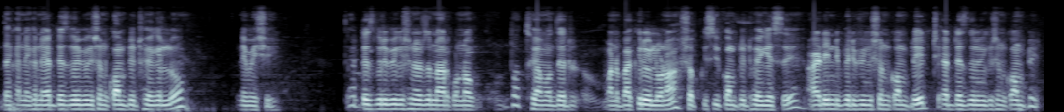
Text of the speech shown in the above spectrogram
দেখেন এখানে অ্যাড্রেস ভেরিফিকেশন কমপ্লিট হয়ে গেল নিমেষেই অ্যাড্রেস ভেরিফিকেশনের জন্য আর কোনো তথ্য আমাদের মানে বাকি রইল না। সবকিছুই কমপ্লিট হয়ে গেছে। Identity verification complete address verification complete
